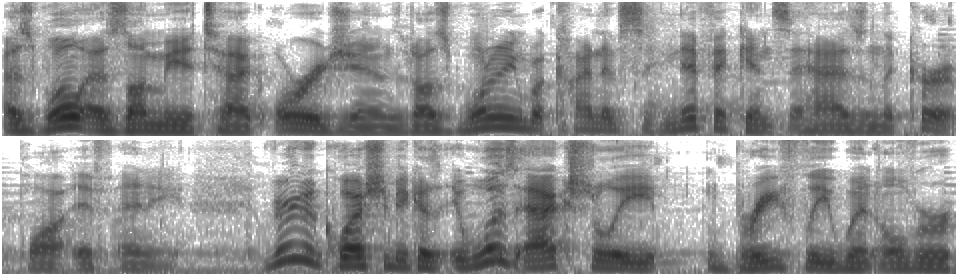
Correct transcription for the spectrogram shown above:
as well as Zombie Attack Origins, but I was wondering what kind of significance it has in the current plot, if any. Very good question because it was actually briefly went over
